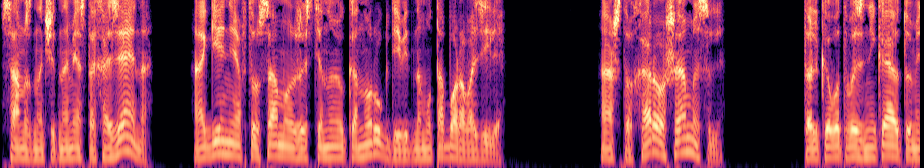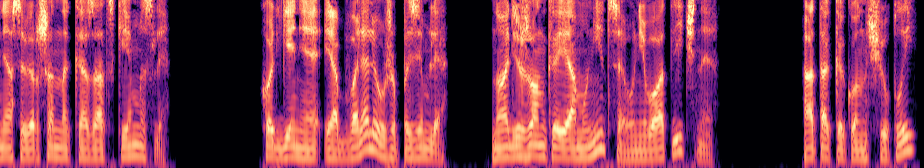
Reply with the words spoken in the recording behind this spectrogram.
Сам, значит, на место хозяина? А гения в ту самую жестяную конуру, где, видно, мутабора возили. А что, хорошая мысль. Только вот возникают у меня совершенно казацкие мысли. Хоть гения и обваляли уже по земле, но одежонка и амуниция у него отличные. А так как он щуплый,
